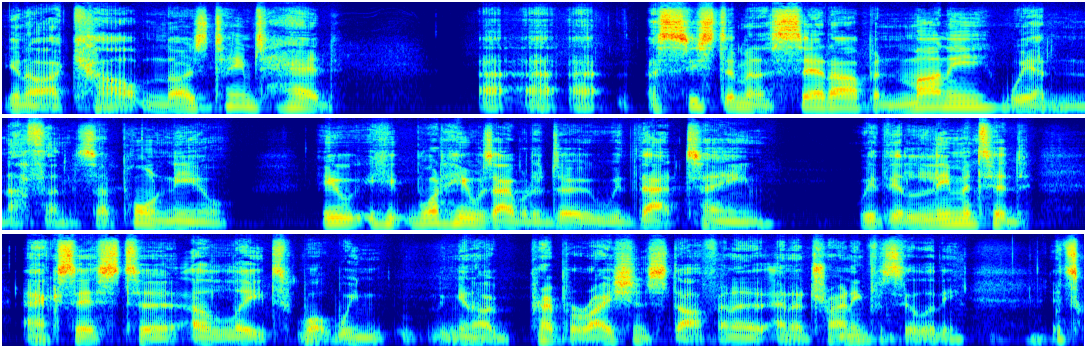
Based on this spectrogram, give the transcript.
you know, a Carlton. Those teams had a, a, a system and a setup and money. We had nothing. So poor Neil, he, he, what he was able to do with that team, with the limited access to elite, what we, you know, preparation stuff and a, and a training facility, it's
